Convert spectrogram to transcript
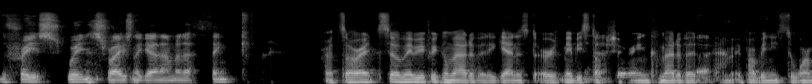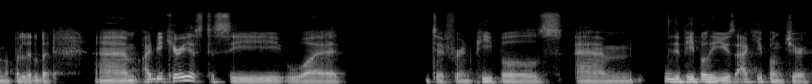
the free screen's frozen again, I'm gonna think. That's all right. So maybe if we come out of it again, or maybe stop yeah. sharing and come out of it, yeah. um, it probably needs to warm up a little bit. Um, I'd be curious to see what different people's, um, the people who use acupuncture,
